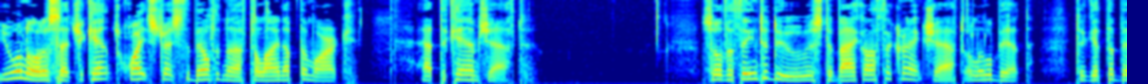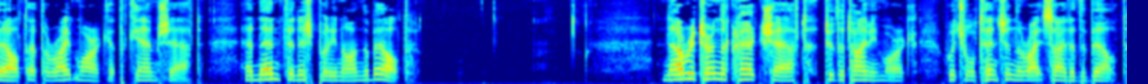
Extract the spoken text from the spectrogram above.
You will notice that you can't quite stretch the belt enough to line up the mark at the camshaft. So the thing to do is to back off the crankshaft a little bit to get the belt at the right mark at the camshaft, and then finish putting on the belt. Now return the crankshaft to the timing mark, which will tension the right side of the belt.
